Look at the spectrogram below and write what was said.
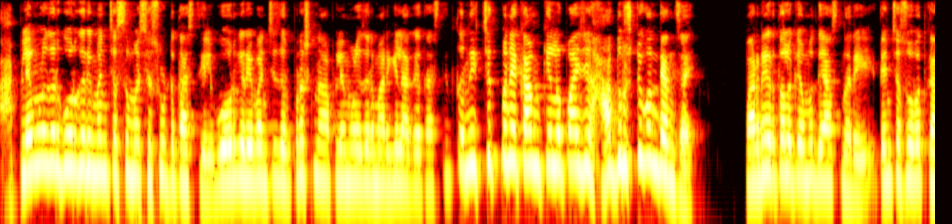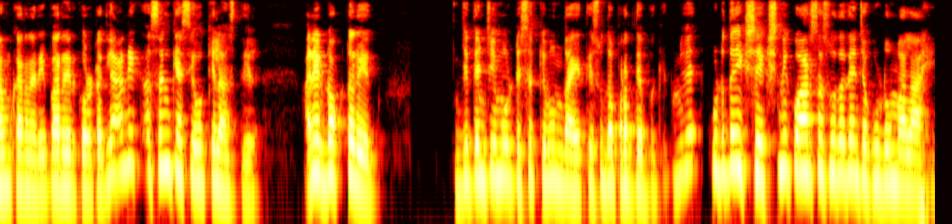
आपल्यामुळे जर गोरगरिबांच्या समस्या सुटत असतील गोरगरिबांचे जर प्रश्न आपल्यामुळे जर मार्गी लागत असतील तर निश्चितपणे काम केलं पाहिजे हा दृष्टिकोन त्यांचा आहे. पारनेर तालुक्यामध्ये असणारे त्यांच्यासोबत काम करणारे पारनेर कोर्टातले अनेक असंख्य असे वकील असतील. अनेक डॉक्टर आहेत जे त्यांचे मोठे सख्य बंद आहेत ते सुद्धा प्राध्यापक आहेत. म्हणजे कुठंतरी एक शैक्षणिक वारसा सुद्धा त्यांच्या कुटुंबाला आहे.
